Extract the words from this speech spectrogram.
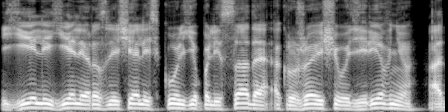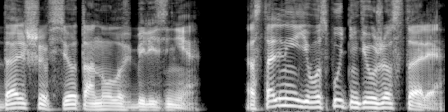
Еле-еле различались колья палисада, окружающего деревню, а дальше все тонуло в белизне. Остальные его спутники уже встали.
